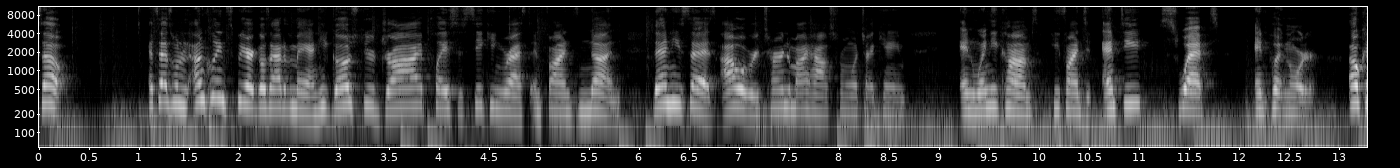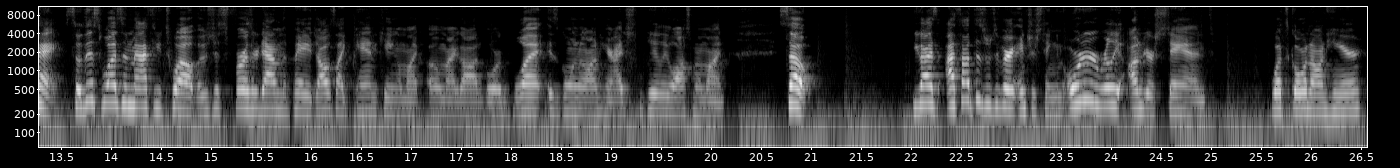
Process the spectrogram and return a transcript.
So it says, When an unclean spirit goes out of a man, he goes through dry places seeking rest and finds none. Then he says, I will return to my house from which I came. And when he comes, he finds it empty, swept, and put in order. Okay, so this was in Matthew 12. It was just further down the page. I was like panicking. I'm like, oh my God, Lord, what is going on here? I just completely lost my mind. So, you guys, I thought this was very interesting. In order to really understand what's going on here,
